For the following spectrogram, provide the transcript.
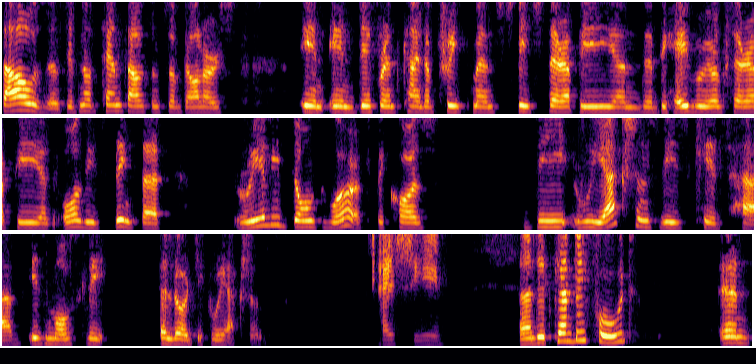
thousands if not ten thousands of dollars in in different kind of treatments speech therapy and behavioral therapy and all these things that really don't work because the reactions these kids have is mostly allergic reactions. I see. And it can be food and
